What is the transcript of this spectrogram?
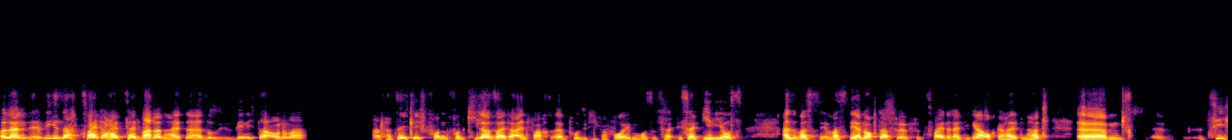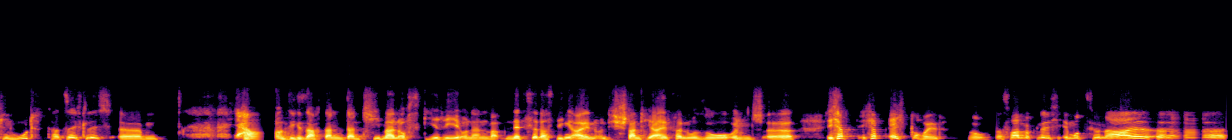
Und dann, wie gesagt, zweite Halbzeit war dann halt, ne, also wen ich da auch nochmal tatsächlich von, von Kieler Seite einfach äh, positiv hervorheben muss, ist, halt, ist halt Gelios. Also was, was der noch dafür für zwei, drei Dinge auch gehalten hat, ähm, äh, ziehe ich einen Hut tatsächlich. Ähm, ja, und wie gesagt, dann, dann Thiemann auf Skiri und dann netzte das Ding ein und ich stand hier einfach nur so und äh, ich habe ich hab echt geheult. So, das war wirklich emotional. Äh,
